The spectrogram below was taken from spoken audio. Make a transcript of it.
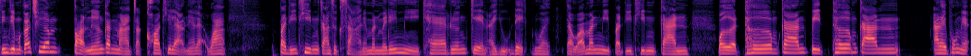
จริง ๆ มันก็เชื่อมต่อเนื่องกันมาจากข้อที่แล้วเนี่ยแหละว่า ปฏิทินการศึกษาเนี่ยมันไม่ได้มีแค่เรื่องเกณฑ์อายุเด็กด้วย แต่ว่ามันมีปฏิทินการเปิดเทอมการปิดเทอมการอะไรพวกเนี้ย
